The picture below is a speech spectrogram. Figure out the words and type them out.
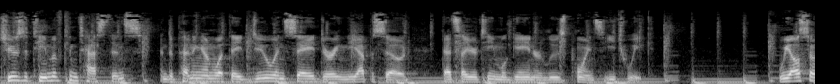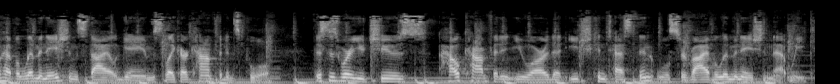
Choose a team of contestants, and depending on what they do and say during the episode, that's how your team will gain or lose points each week. We also have elimination style games like our confidence pool. This is where you choose how confident you are that each contestant will survive elimination that week.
